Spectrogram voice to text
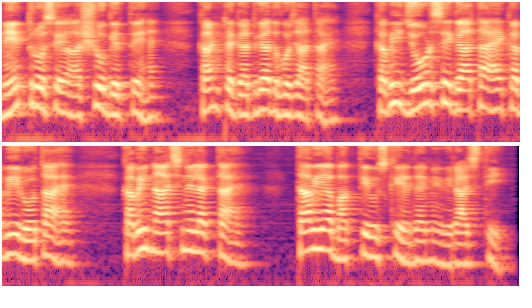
नेत्रों से अश्रु गिरते हैं, कंठ गदगद हो जाता है, कभी ज़ोर से गाता है, कभी रोता है, कभी नाचने लगता है, तब यह भक्ति उसके हृदय में विराजती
